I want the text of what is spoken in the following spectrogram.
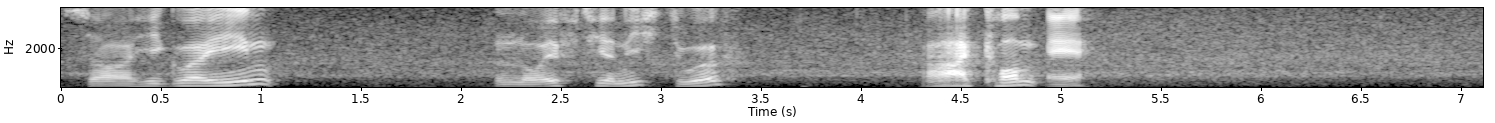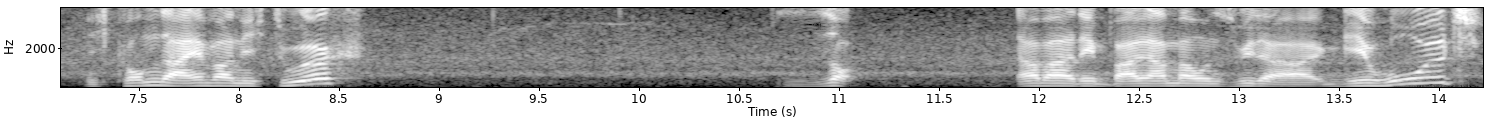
So, Higuain läuft hier nicht durch. Ah, komm, ey. Ich komme da einfach nicht durch. So. Aber den Ball haben wir uns wieder geholt.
